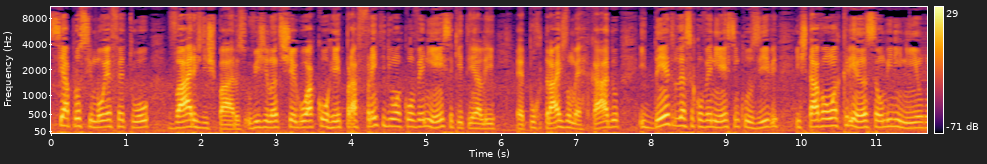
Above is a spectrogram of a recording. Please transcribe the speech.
se aproximou e efetuou vários disparos. O vigilante chegou a correr para frente de uma conveniência que tem ali é, por trás do mercado e dentro dessa conveniência, inclusive, estava uma criança, um menininho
